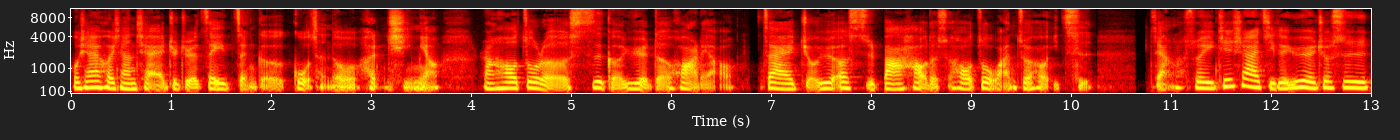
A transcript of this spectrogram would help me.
我现在回想起来，就觉得这一整个过程都很奇妙。然后做了四个月的化疗，在九月二十八号的时候做完最后一次，这样。所以接下来几个月就是。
